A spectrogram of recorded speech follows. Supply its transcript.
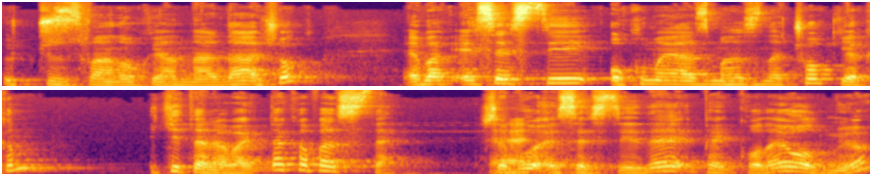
300 falan okuyanlar daha çok. E bak SSD okuma yazma hızına çok yakın. 2 TB da kapasite. İşte bu SSD'de pek kolay olmuyor.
